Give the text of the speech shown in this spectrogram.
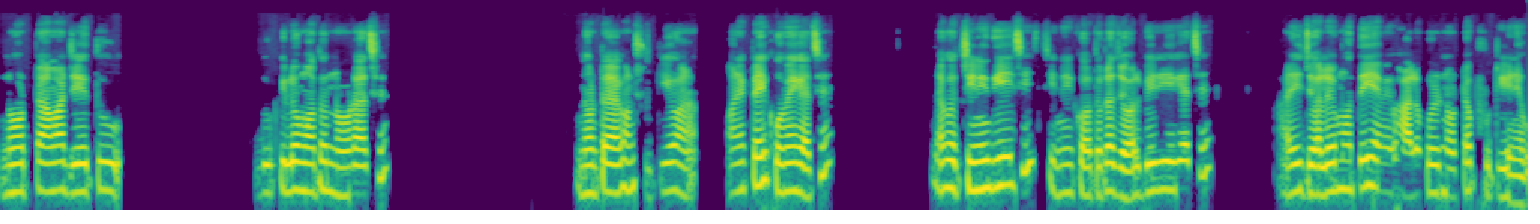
নোটটা আমার যেহেতু দু কিলো মতো নোট আছে নোটটা এখন শুকিয়ে অনেকটাই কমে গেছে। দেখো চিনি দিয়েছি, চিনির কতটা জল বেরিয়ে গেছে। আর এই জলের মধ্যেই আমি ভালো করে নোটটা ফুটিয়ে নেব।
